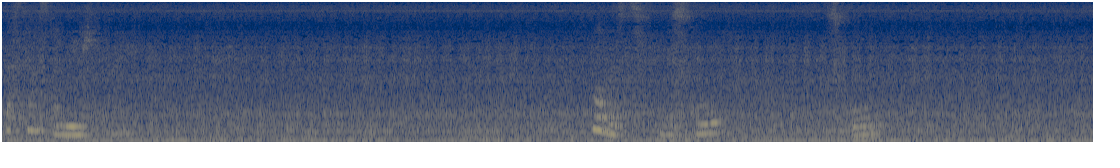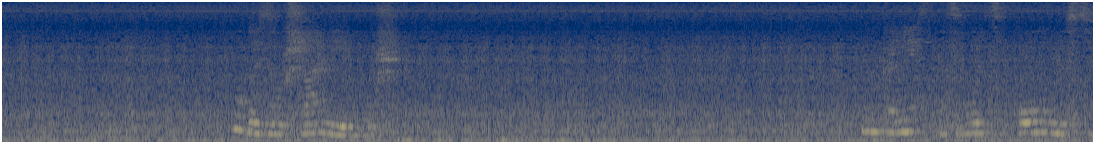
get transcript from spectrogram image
пространство между бровей. Область висков, скул, область за ушами и уши. Наконец, позвольте полностью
